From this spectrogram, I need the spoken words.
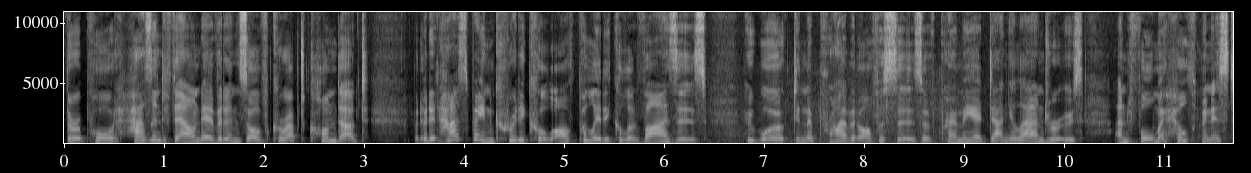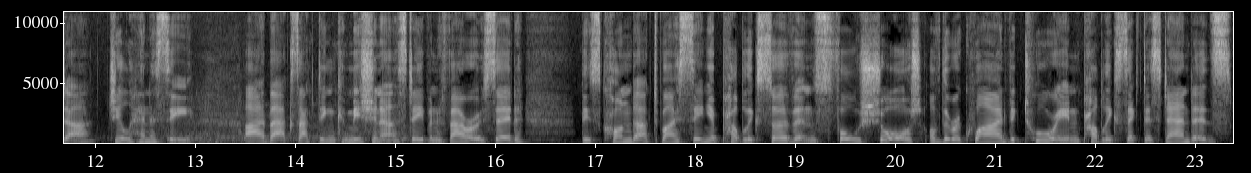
The report hasn't found evidence of corrupt conduct, but it has been critical of political advisers who worked in the private offices of Premier Daniel Andrews and former Health Minister Jill Hennessy. IBAC's acting commissioner Stephen Farrow said this conduct by senior public servants falls short of the required Victorian public sector standards.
